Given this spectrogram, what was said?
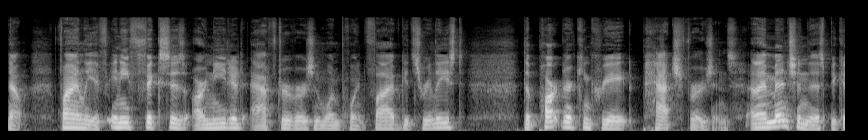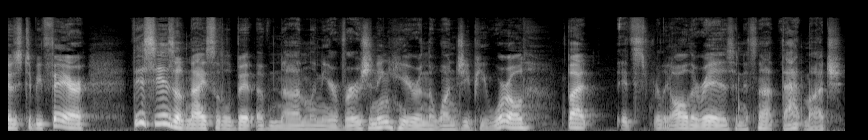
Now, finally, if any fixes are needed after version 1.5 gets released, the partner can create patch versions. And I mention this because, to be fair, this is a nice little bit of nonlinear versioning here in the 1GP world, but it's really all there is, and it's not that much,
